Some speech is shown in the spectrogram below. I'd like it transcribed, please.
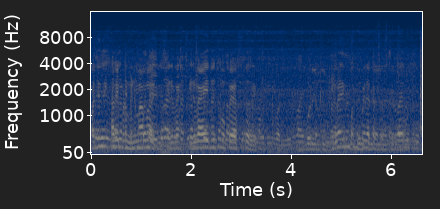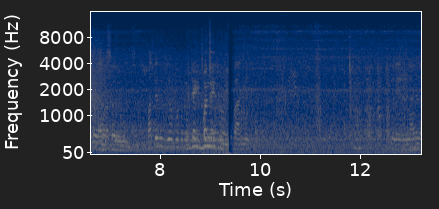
పద్దెనిమిది సార్ ఇప్పుడు మినిమం ఇరవై ఇరవై ఐదు నుంచి ముప్పై వస్తుంది ఇరవై ఐదు నుంచి ముప్పై దాకా వస్తుంది సార్. కొంచెం ఇబ్బంది అవుతుంది లారీలు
